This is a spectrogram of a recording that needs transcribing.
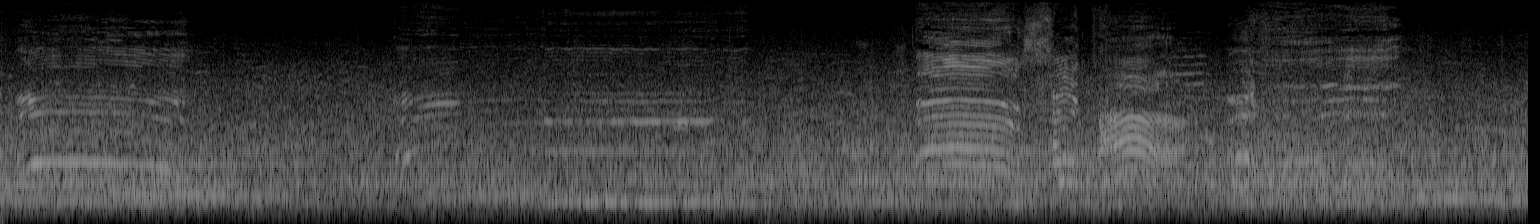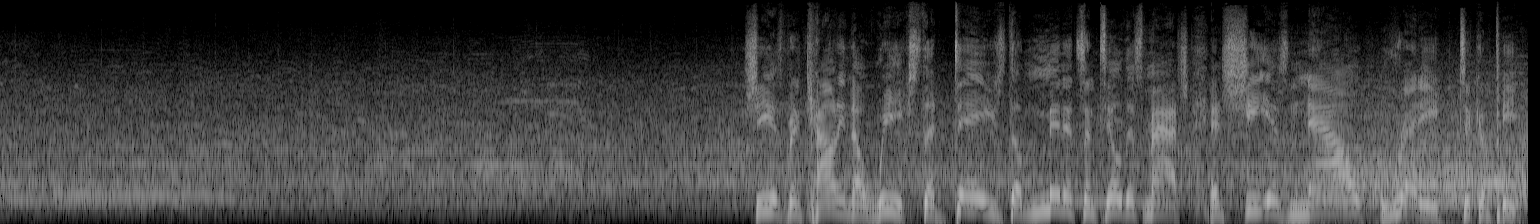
She has been counting the weeks, the days, the minutes until this match, and she is now ready to compete.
